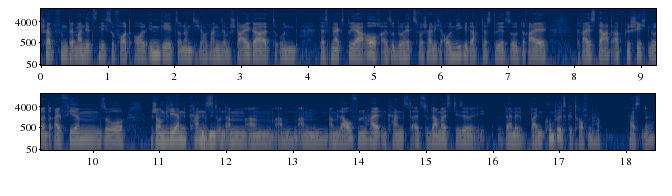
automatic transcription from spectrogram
schöpfen, wenn man jetzt nicht sofort all in geht, sondern sich auch langsam steigert. Und das merkst du ja auch. Also du hättest wahrscheinlich auch nie gedacht, dass du jetzt so drei, drei Start-up-Geschichten oder drei Firmen so jonglieren kannst mhm. und am, am, am, am, am Laufen halten kannst, als du damals diese deine beiden Kumpels getroffen hab, hast, ne?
